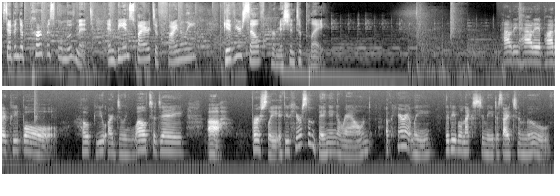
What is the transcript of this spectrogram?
step into purposeful movement, and be inspired to finally give yourself permission to play. Howdy, howdy, party people. Hope you are doing well today. Ah, firstly, if you hear some banging around, apparently the people next to me decide to move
